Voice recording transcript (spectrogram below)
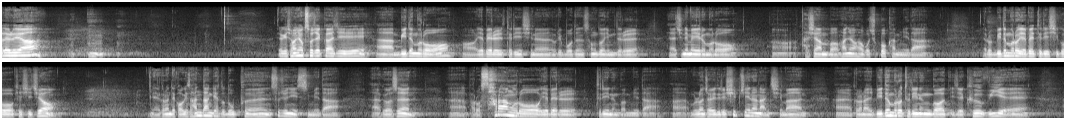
할렐루야. 이렇게 저녁 소재까지 아, 믿음으로 어, 예배를 드리시는 우리 모든 성도님들을 예, 주님의 이름으로 어, 다시 한번 환영하고 축복합니다. 여러분 믿음으로 예배 드리시고 계시죠? 예, 그런데 거기서 한 단계 더 높은 수준이 있습니다. 아, 그것은 아, 바로 사랑으로 예배를 드리는 겁니다. 아, 물론 저희들이 쉽지는 않지만 아, 그러나 믿음으로 드리는 것 이제 그 위에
